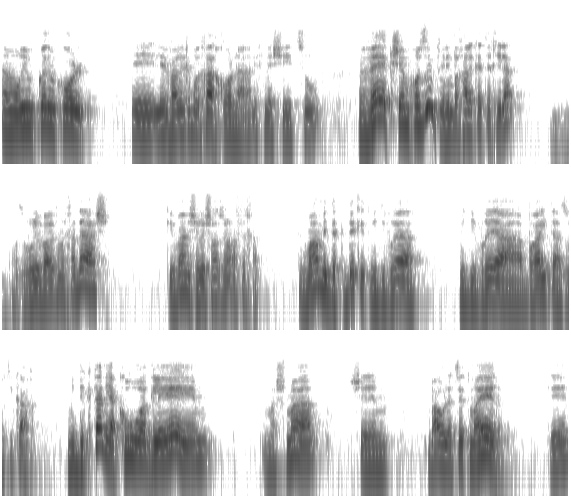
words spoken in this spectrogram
ואמורים קודם כל אה, לברך ברכה אחרונה לפני שיצאו, וכשהם חוזרים טעונים ברכה לכתחילה. תחזרו לברך מחדש, כיוון שלא השארת שם אף אחד. הגמרא מדקדקת מדברי, ה- מדברי הברייתא הזאת כך, מדקתן יעקרו רגליהם, משמע שהם באו לצאת מהר, כן?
